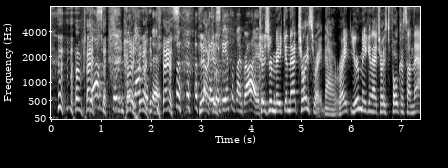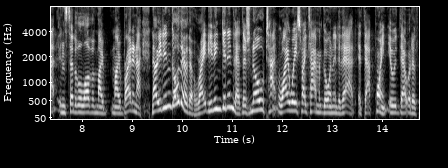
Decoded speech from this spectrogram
yeah, good, good, luck with it. yes, yeah, because dance with my bride. Because you're making that choice right now, right? You're making that choice to focus on that instead of the love of my my bride and I. Now he didn't go there though, right? He didn't get into that. There's no time. Why waste my time going into that at that point? It would that would have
